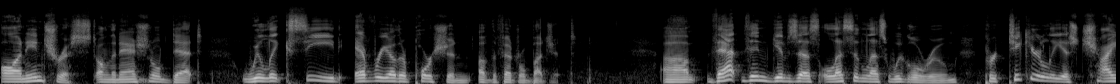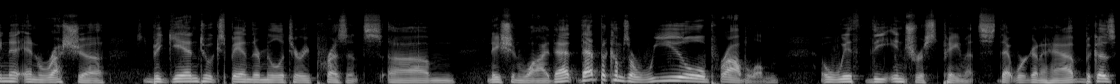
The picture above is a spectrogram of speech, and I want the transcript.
on interest on the national debt will exceed every other portion of the federal budget. Um, that then gives us less and less wiggle room, particularly as China and Russia began to expand their military presence um, nationwide. That that becomes a real problem with the interest payments that we're going to have because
